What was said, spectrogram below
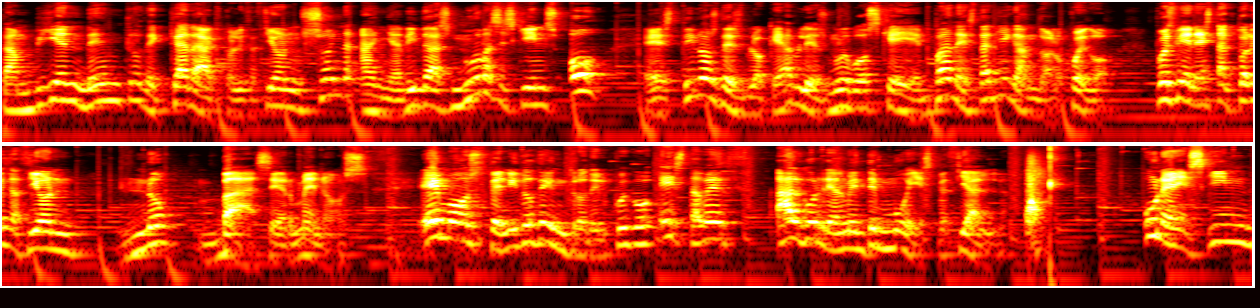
también dentro de cada actualización son añadidas nuevas skins o estilos desbloqueables nuevos que van a estar llegando al juego. Pues bien, esta actualización no va a ser menos. Hemos tenido dentro del juego esta vez algo realmente muy especial. Una skin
